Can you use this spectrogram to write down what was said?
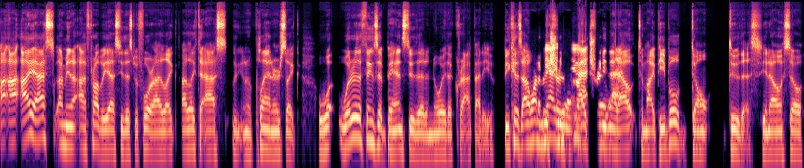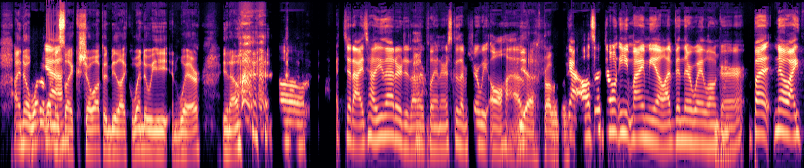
I, I I ask. I mean, I've probably asked you this before. I like I like to ask you know planners like what what are the things that bands do that annoy the crap out of you? Because I want to make Yeah, sure that I train that out to my people. Don't do this, you know. So I know one of them is like show up and be like, when do we eat and where, you know? Oh, did I tell you that or did uh, other planners? Because I'm sure we all have. yeah, probably. Yeah. Also, don't eat my meal. I've been there way mm-hmm. longer. But no, I,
